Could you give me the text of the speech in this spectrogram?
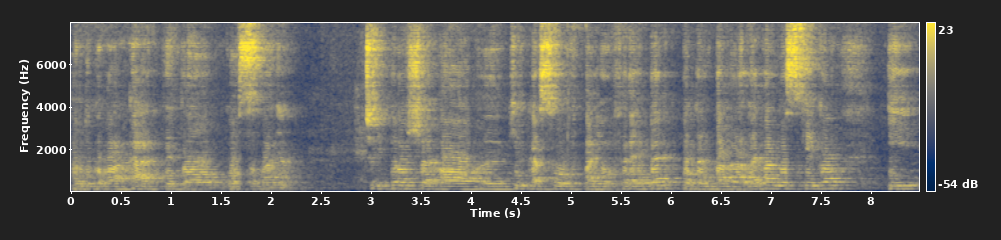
produkowała karty do głosowania. Czyli proszę o kilka słów panią Freiberg, potem pana Lewandowskiego i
